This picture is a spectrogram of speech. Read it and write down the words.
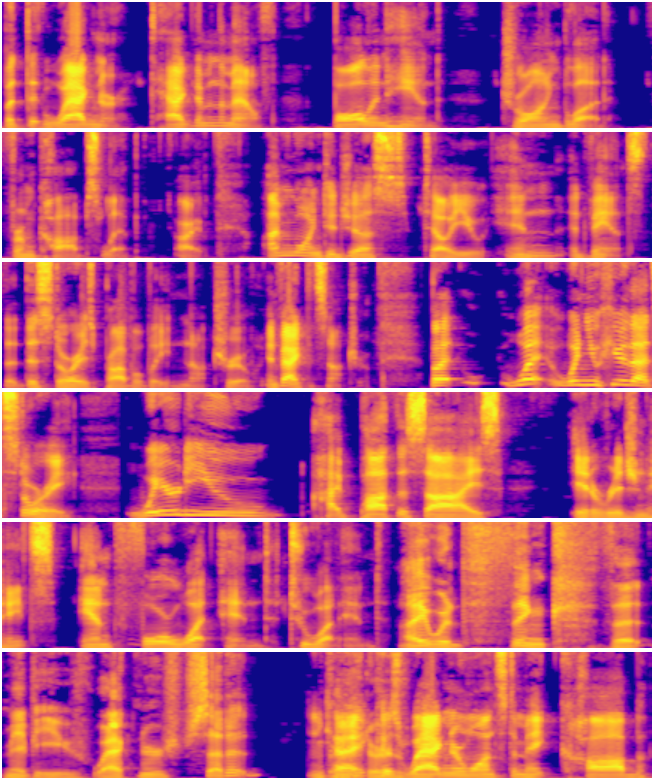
but that Wagner tagged him in the mouth, ball in hand, drawing blood from Cobb's lip. All right, I'm going to just tell you in advance that this story is probably not true. In fact, it's not true. But what when you hear that story, where do you hypothesize it originates and for what end? To what end? I would think that maybe Wagner said it. Okay, because right? Wagner wants to make Cobb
